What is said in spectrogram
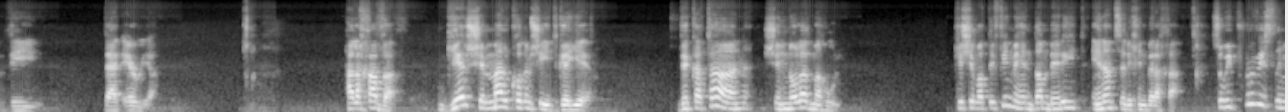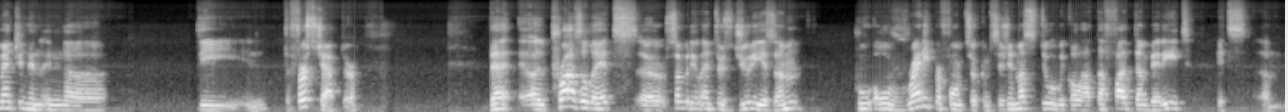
the that area. הלכה ו' גר שמל קודם שהתגייר, וקטן שנולד מהול. כשמטיפין מהן דם ברית, אינן צריכין ברכה. So we previously mentioned in, in, uh, the, in the first chapter that a proselyte, uh, somebody who enters Judaism, who already performed circumcision, must do what we call hatafat dam berit. It's um,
